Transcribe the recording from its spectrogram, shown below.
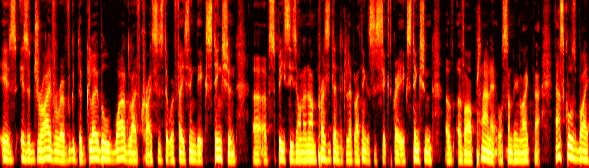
is is a driver of the global wildlife crisis that we're facing, the extinction uh, of species on an unprecedented level. I think it's the sixth great extinction of, of our planet or something like that. That's caused by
